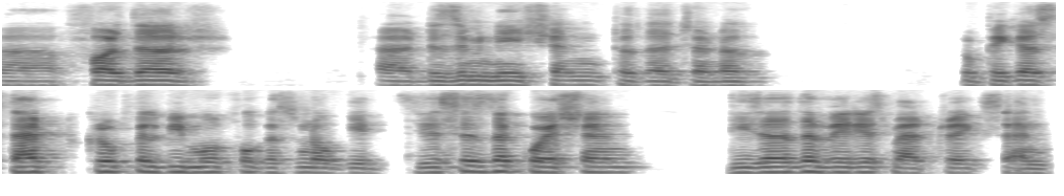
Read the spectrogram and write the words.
uh, further uh, dissemination to the journal group. Because that group will be more focused on okay, this is the question, these are the various metrics and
